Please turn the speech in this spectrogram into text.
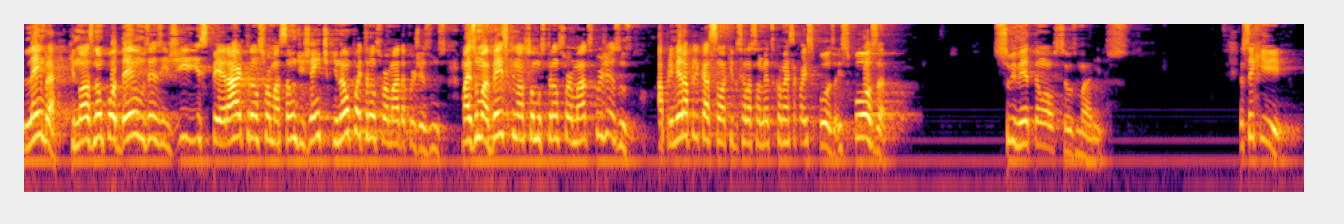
Lembra que nós não podemos exigir e esperar transformação de gente que não foi transformada por Jesus. Mas uma vez que nós somos transformados por Jesus, a primeira aplicação aqui dos relacionamentos começa com a esposa. Esposa, submetam aos seus maridos. Eu sei que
